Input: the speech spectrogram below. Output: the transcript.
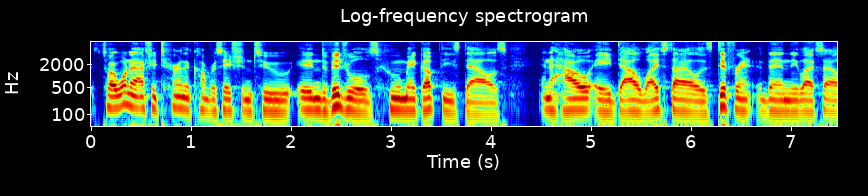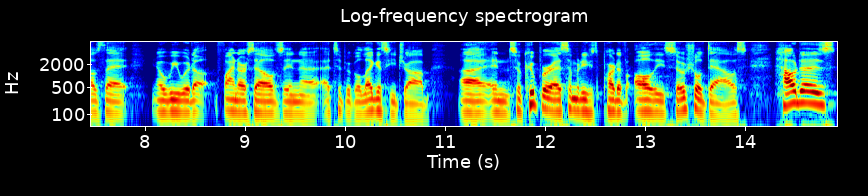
So I want to actually turn the conversation to individuals who make up these DAOs and how a DAO lifestyle is different than the lifestyles that you know we would uh, find ourselves in a, a typical legacy job. Uh, and so Cooper, as somebody who's part of all these social DAOs, how does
